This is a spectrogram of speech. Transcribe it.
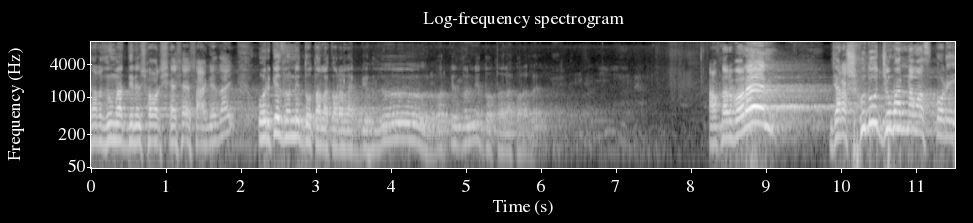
যারা জুমার দিনে সবার শেষ শেষ আগে যায়, ওরকে জন্য দোতলা করা লাগবে, হুজুর, ওরকে জন্য দোতলা করা লাগবে। আপনার বলেন, যারা শুধু জুমার নামাজ পড়ে,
